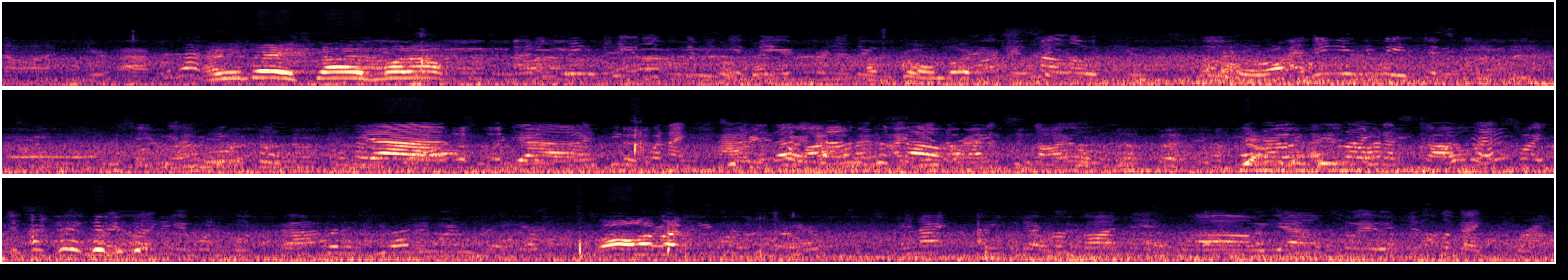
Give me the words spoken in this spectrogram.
not your average. Any base, guys. One out. I don't think Caleb's gonna get married for another How's it going, bud? marshmallow juice. Oh, I think he's gonna be 50. Yeah, yeah. I think when I had it the last time, I didn't know how to style it. Yeah. And I would be like, how to style it, so I just figured like it would look bad. But if you had one there, Oh, and I, I've never gotten it. Um, oh yeah, so it would just look like brown.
